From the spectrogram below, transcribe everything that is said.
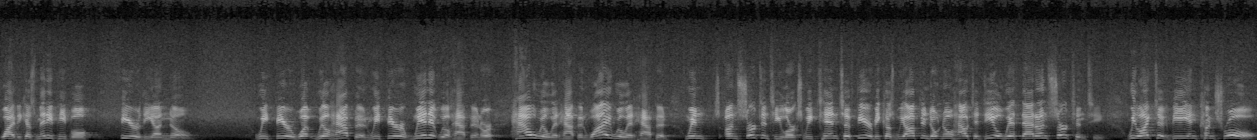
Why? Because many people fear the unknown. We fear what will happen. We fear when it will happen or how will it happen? Why will it happen? When uncertainty lurks, we tend to fear because we often don't know how to deal with that uncertainty. We like to be in control.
